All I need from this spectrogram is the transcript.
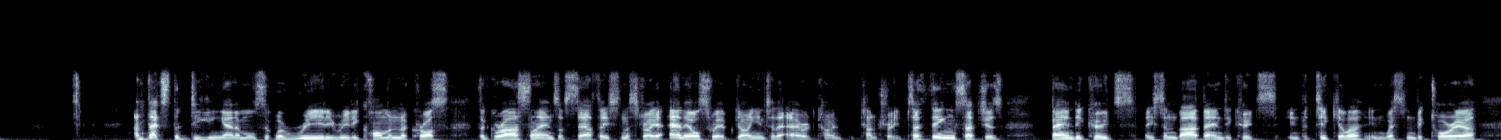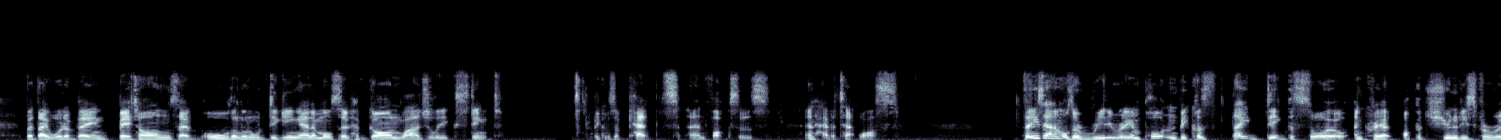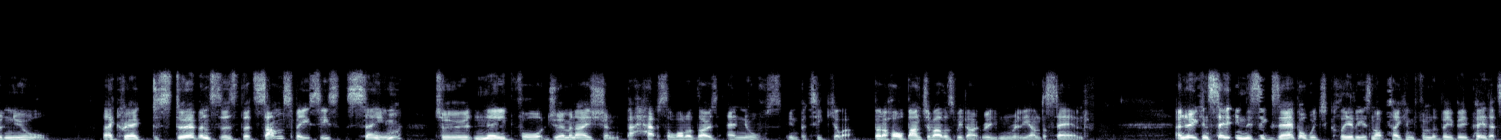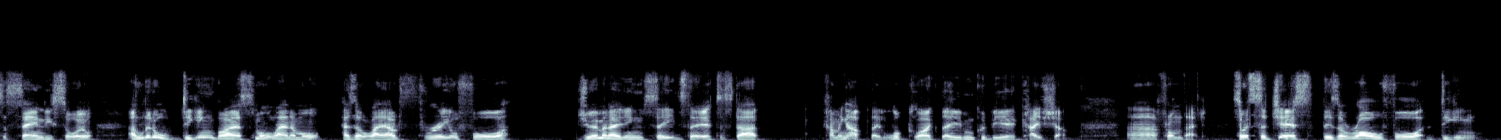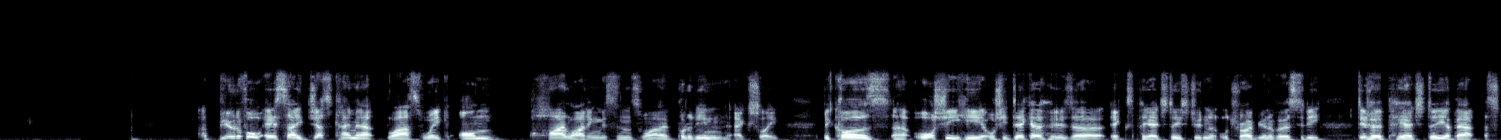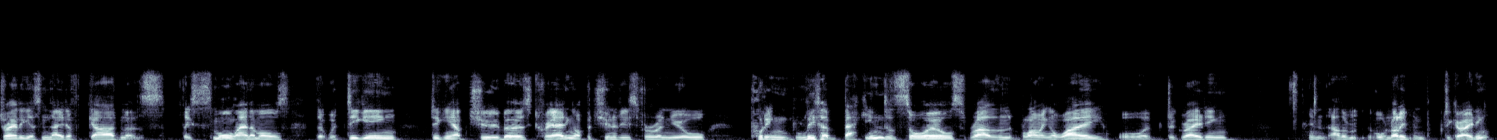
And that's the digging animals that were really, really common across the grasslands of southeastern Australia and elsewhere going into the arid country. So things such as bandicoots, eastern bar bandicoots in particular in Western Victoria, but they would have been bettongs, they have all the little digging animals that have gone largely extinct because of cats and foxes and habitat loss. These animals are really, really important because they dig the soil and create opportunities for renewal. They create disturbances that some species seem to need for germination, perhaps a lot of those annuals in particular, but a whole bunch of others we don't even really understand. And you can see in this example, which clearly is not taken from the VVP, that's a sandy soil, a little digging by a small animal has allowed three or four germinating seeds there to start coming up. They look like they even could be acacia uh, from that. So it suggests there's a role for digging a beautiful essay just came out last week on highlighting this, and that's why I put it in actually, because uh, Orshi here, Orshi Decker, who's a ex-PhD student at La Trobe University, did her PhD about Australia's native gardeners, these small animals that were digging, digging up tubers, creating opportunities for renewal, putting litter back into the soils rather than blowing away or degrading in other, or not even degrading.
